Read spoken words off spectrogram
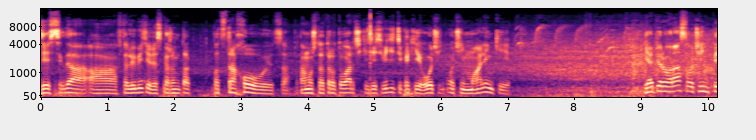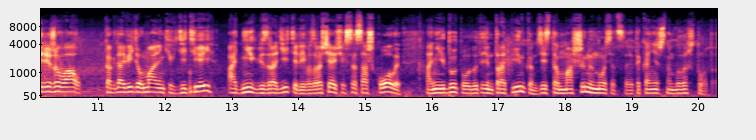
Здесь всегда э, автолюбители, скажем так, подстраховываются, потому что тротуарчики здесь, видите, какие очень-очень маленькие. Я первый раз очень переживал, когда видел маленьких детей, одних без родителей, возвращающихся со школы. Они идут по вот этим тропинкам, здесь там машины носятся. Это, конечно, было что-то.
